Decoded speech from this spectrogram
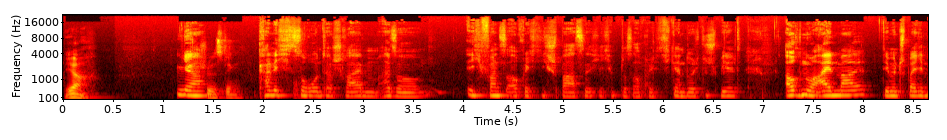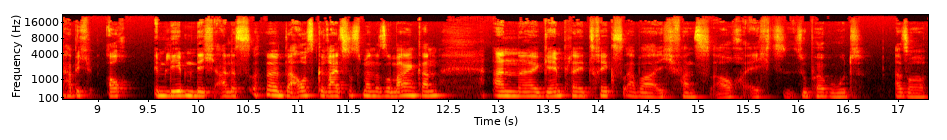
Ja. Ja. Schönes Ding. Kann ich so unterschreiben. Also, ich fand es auch richtig spaßig. Ich habe das auch richtig gern durchgespielt. Auch nur einmal. Dementsprechend habe ich auch im Leben nicht alles da ausgereizt, was man da so machen kann an äh, Gameplay-Tricks, aber ich fand es auch echt super gut. Also,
